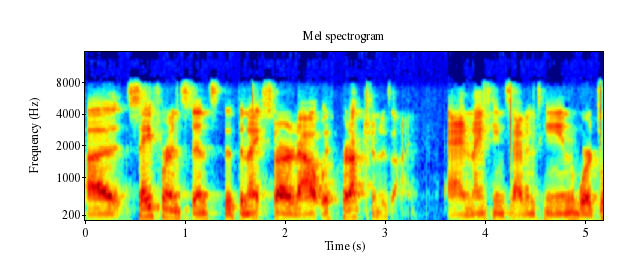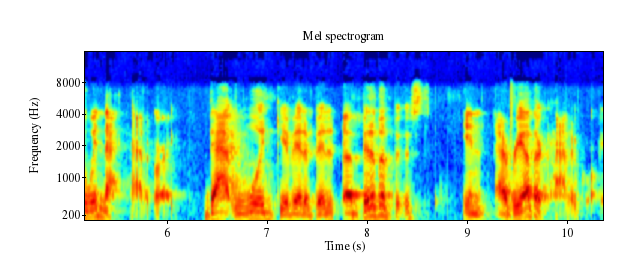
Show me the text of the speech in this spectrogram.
Uh, say, for instance, that the night started out with production design, and 1917 were to win that category. That would give it a bit, a bit of a boost in every other category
